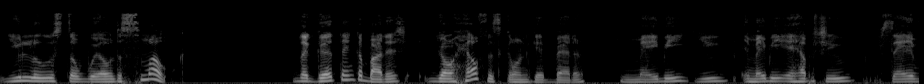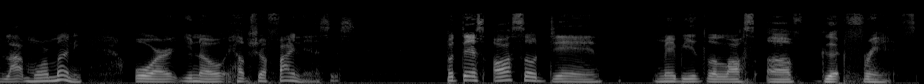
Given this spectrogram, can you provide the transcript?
you lose the will to smoke. The good thing about it is your health is going to get better. Maybe you, maybe it helps you save a lot more money or, you know, helps your finances. But there's also then maybe the loss of good friends.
